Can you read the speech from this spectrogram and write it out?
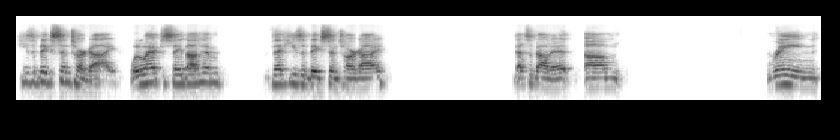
he's a big centaur guy. What do I have to say about him? That he's a big centaur guy. That's about it. Um, Rain,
